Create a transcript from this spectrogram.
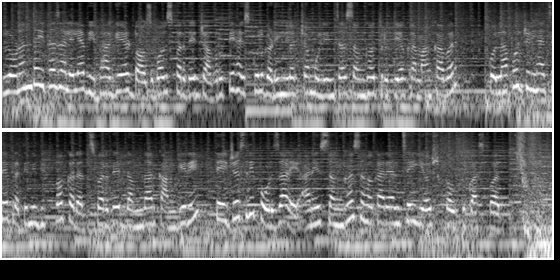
लोणंद इथं झालेल्या विभागीय डॉजबॉल स्पर्धेत जागृती हायस्कूल गडिंग्लजच्या मुलींचा संघ तृतीय क्रमांकावर कोल्हापूर जिल्ह्याचे प्रतिनिधित्व करत स्पर्धेत दमदार कामगिरी तेजश्री पोडजाळे आणि संघ सहकाऱ्यांचे यश कौतुकास्पद.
